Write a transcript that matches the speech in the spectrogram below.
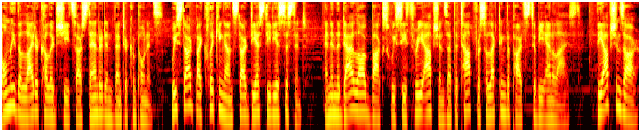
Only the lighter colored sheets are standard Inventor components. We start by clicking on Start DSTV Assistant, and in the dialog box we see three options at the top for selecting the parts to be analyzed. The options are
